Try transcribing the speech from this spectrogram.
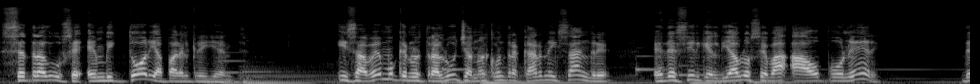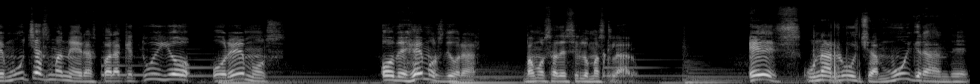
se traduce en victoria para el creyente. Y sabemos que nuestra lucha no es contra carne y sangre, es decir, que el diablo se va a oponer de muchas maneras para que tú y yo oremos o dejemos de orar. Vamos a decirlo más claro. Es una lucha muy grande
